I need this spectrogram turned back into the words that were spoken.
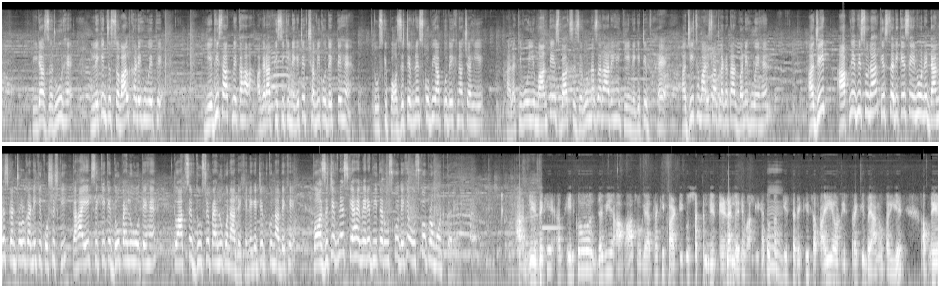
पीड़ा ज़रूर है, लेकिन जो सवाल खड़े हुए थे, ये भी साथ में कहा, अगर आप किसी की नेगेटिव छवि को देखते हैं तो उसकी पॉजिटिवनेस को भी आपको देखना चाहिए। हालाँकि वो ये मानते इस बात से ज़रूर नज़र आ रहे हैं कि ये नेगेटिव है। अजीत हमारे साथ लगातार बने हुए हैं। अजीत, आपने भी सुना किस तरीके से इन्होंने डैमेज कंट्रोल करने की कोशिश की? कहा एक सिक्के के दो पहलू होते हैं तो आप सिर्फ़ दूसरे पहलू को ना देखें नेगेटिव को ना देखें। पॉजिटिवनेस क्या है मेरे भीतर, उसको देखें, उसको प्रमोट करें। हाँ जी देखिए अब इनको जब ये आभास हो गया था कि पार्टी को सख्त निर्णय लेने वाली है तो तब इस तरह की सफ़ाई और इस तरह की बयानों पर ये अपने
